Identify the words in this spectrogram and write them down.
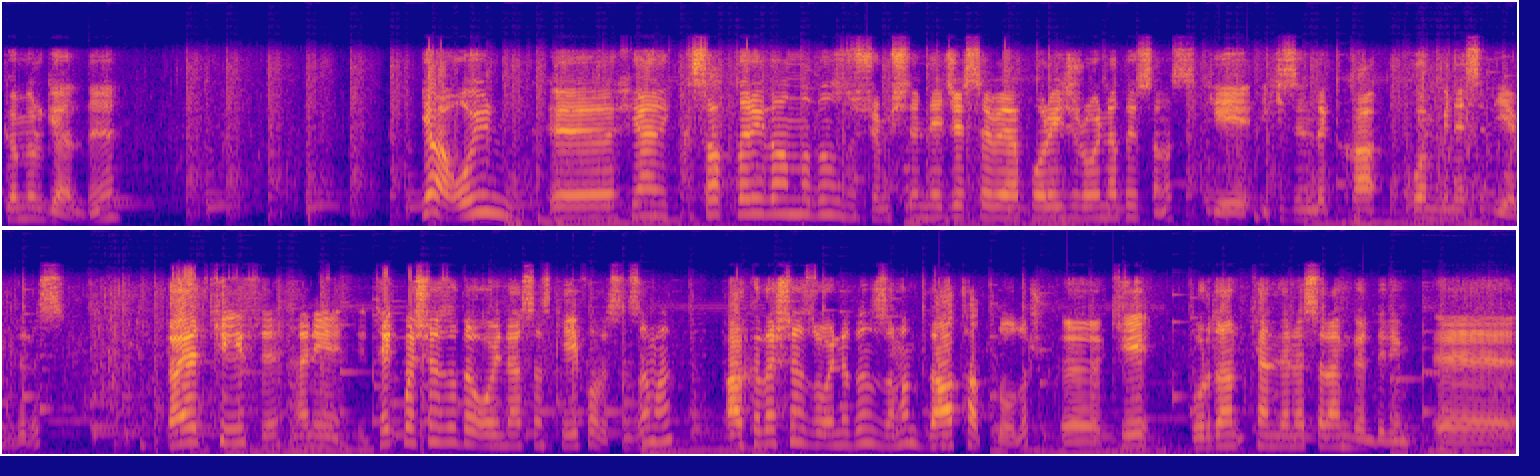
Kömür geldi. Ya oyun e, yani kısaltlarıyla anladığınızı düşünüyorum. İşte Necesse veya Forager oynadıysanız ki ikisinin de kombinesi diyebiliriz. Gayet keyifli. Hani tek başınıza da oynarsanız keyif alırsınız ama arkadaşlarınızla oynadığınız zaman daha tatlı olur. E, ki buradan kendilerine selam göndereyim. E,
